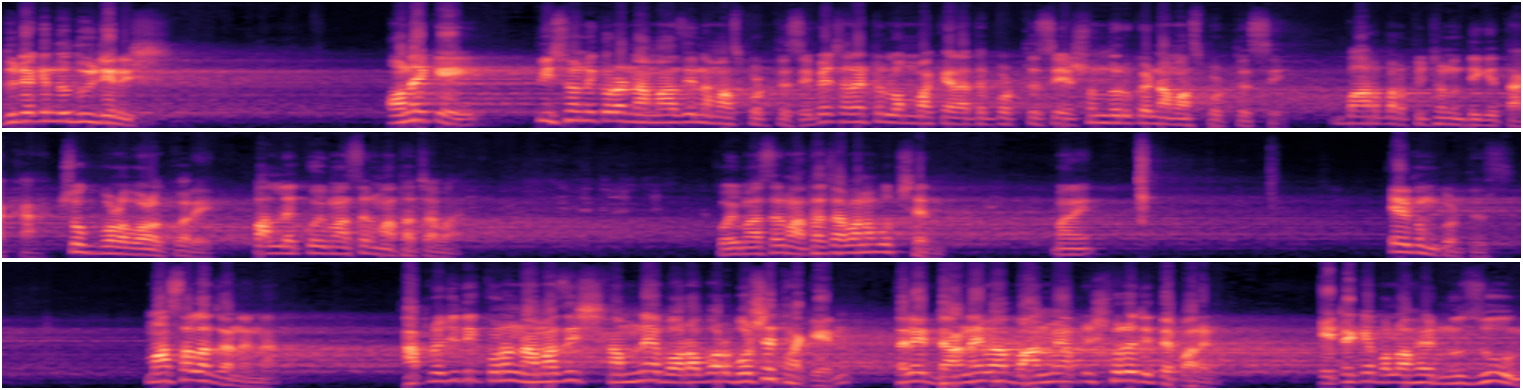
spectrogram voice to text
দুইটা কিন্তু দুই জিনিস। অনেকেই পিছনে করে নামাজই নামাজ পড়তেছে, বেচারা একটু লম্বা কেরাতে পড়তেছে, সুন্দর করে নামাজ পড়তেছে, বারবার পিছনের দিকে তাকা চোখ বড় বড় করে, পারলে কই মাছের মাথা চাবায়? কই মাছের মাথা চাবানো বুঝছেন? মানে এরকম করতেছে। মাসালা জানে না। আপনি যদি কোনো নামাজির সামনে বরাবর বসে থাকেন, তাহলে ডানে বা বামে আপনি সরে যেতে পারেন। এটাকে বলা হয় নুজুল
